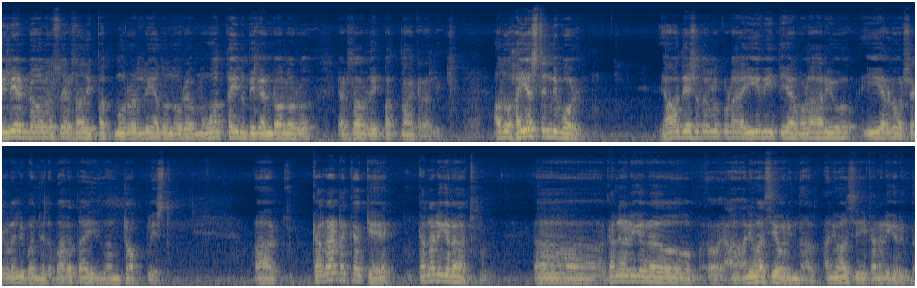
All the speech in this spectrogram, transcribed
ಬಿಲಿಯನ್ ಡಾಲರ್ಸ್ ಎರಡು ಸಾವಿರದ ಇಪ್ಪತ್ತ್ಮೂರರಲ್ಲಿ ಅದು ನೂರ ಮೂವತ್ತೈದು ಬಿಲಿಯನ್ ಡಾಲರು ಎರಡು ಸಾವಿರದ ಇಪ್ಪತ್ತ್ನಾಲ್ಕರಲ್ಲಿ ಅದು ಹೈಯೆಸ್ಟ್ ಇನ್ ದಿ ವರ್ಲ್ಡ್ ಯಾವ ದೇಶದಲ್ಲೂ ಕೂಡ ಈ ರೀತಿಯ ಒಳಹರಿವು ಈ ಎರಡು ವರ್ಷಗಳಲ್ಲಿ ಬಂದಿಲ್ಲ. Bharat is on top list ಕರ್ನಾಟಕಕ್ಕೆ ಕನ್ನಡಿಗರ ಕನ್ನಡಿಗರ ಅನಿವಾಸಿಯವರಿಂದ, ಅನಿವಾಸಿ ಕನ್ನಡಿಗರಿಂದ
